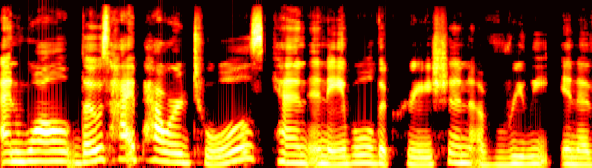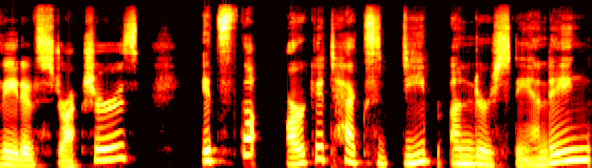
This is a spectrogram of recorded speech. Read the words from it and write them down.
And while those high powered tools can enable the creation of really innovative structures, it's the architect's deep understanding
